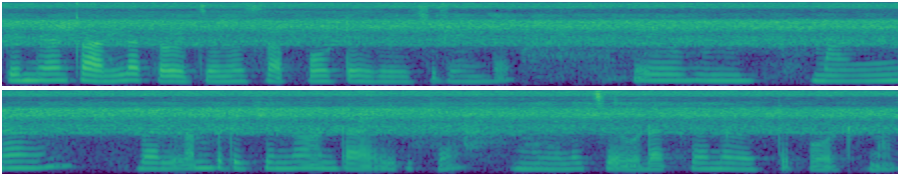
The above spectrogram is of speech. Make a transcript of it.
പിന്നെ കല്ലൊക്കെ വെച്ചൊന്ന് സപ്പോർട്ട് ചെയ്ത് വെച്ചിട്ടുണ്ട്. മണ്ണ് വെള്ളം പിടിക്കുന്നതുകൊണ്ടായിരിക്കാം ഇങ്ങനെ ചുവടൊക്കെ ഒന്ന് വെട്ടിപ്പോട്ടണം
